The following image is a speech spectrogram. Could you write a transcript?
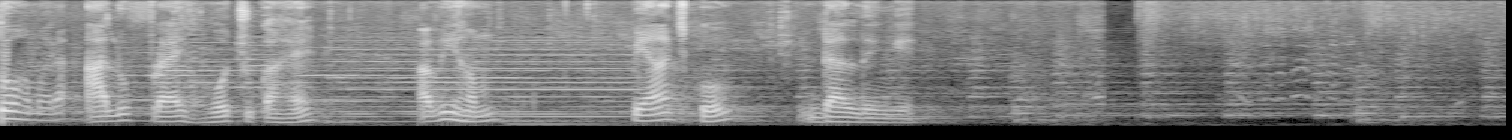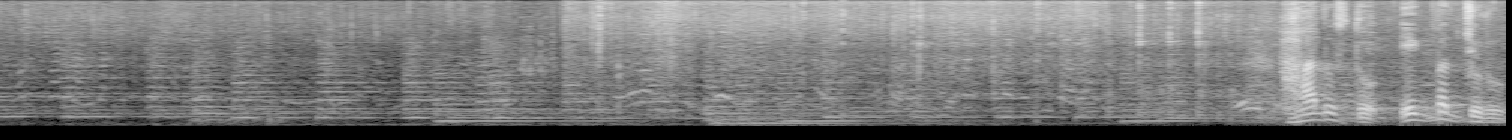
तो हमारा आलू फ्राई हो चुका है। अभी हम प्याज को डाल देंगे। हाँ दोस्तों, एक बात ज़रूर,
